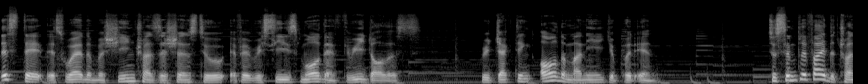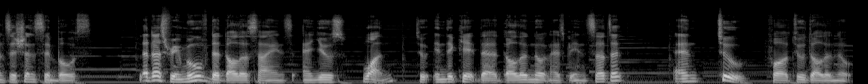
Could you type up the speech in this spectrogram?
This state is where the machine transitions to if it receives more than $3, rejecting all the money you put in. To simplify the transition symbols, let us remove the dollar signs and use 1 to indicate that a dollar note has been inserted, and 2 for a $2 note.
